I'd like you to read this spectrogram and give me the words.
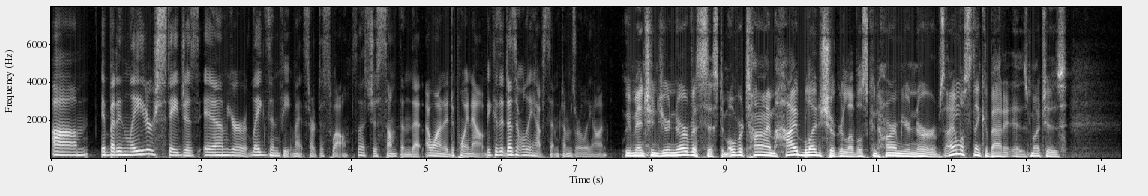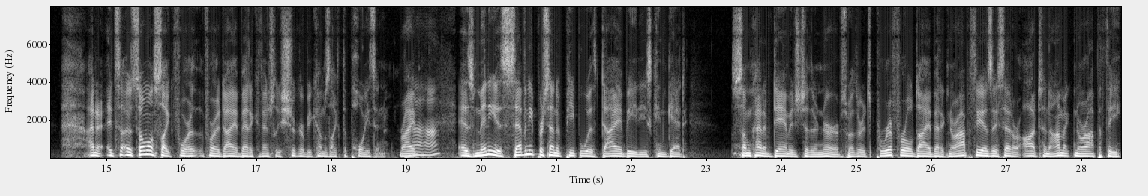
Um, it- but in later stages, um, your legs and feet might start to swell. So that's just something that I wanted to point out because it doesn't really have symptoms early on. We mentioned your nervous system. Over time, high blood sugar levels can harm your nerves. I almost think about it as much as I don't. It's it's almost like for for a diabetic, eventually sugar becomes like the poison, right? Uh-huh. As many as seventy percent of people with diabetes can get some kind of damage to their nerves, whether it's peripheral diabetic neuropathy, as I said, or autonomic neuropathy,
